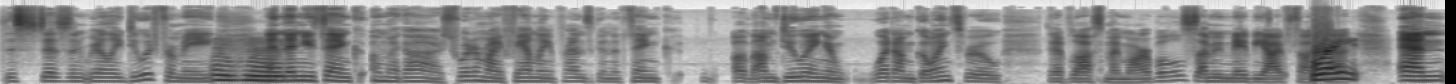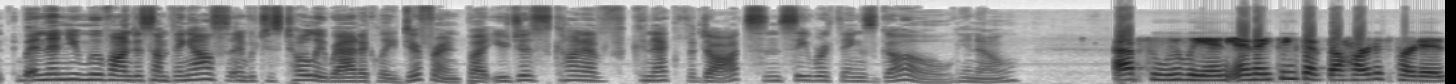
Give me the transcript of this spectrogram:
This doesn't really do it for me. Mm-hmm. And then you think, "Oh my gosh, what are my family and friends going to think of I'm doing and what I'm going through that I've lost my marbles?" I mean, maybe I've thought Right. that. And and then you move on to something else and which is totally radically different, but you just kind of connect the dots and see where things go, you know. Absolutely, and and I think that the hardest part is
